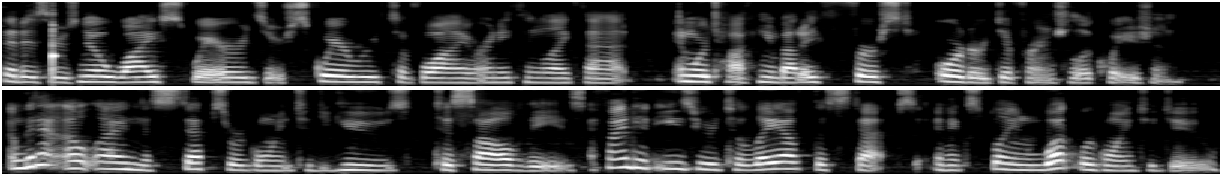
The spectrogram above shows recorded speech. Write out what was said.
That is, there's no y squareds or square roots of y or anything like that. And we're talking about a first order differential equation. I'm going to outline the steps we're going to use to solve these. I find it easier to lay out the steps and explain what we're going to do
